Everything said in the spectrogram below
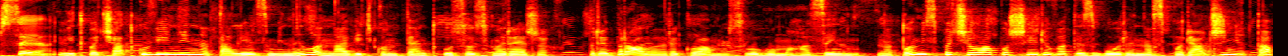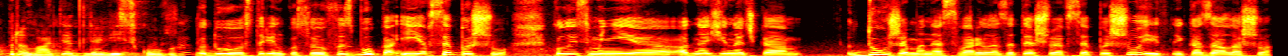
Все. Від початку війни Наталія змінила навіть контент у соцмережах, прибрала рекламу свого магазину, натомість почала поширювати збори на спорядження та приладдя для військових. Веду сторінку свого Фейсбука, і я все пишу. Колись мені одна жіночка. Дуже мене сварила за те, що я все пишу, і, і казала, що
